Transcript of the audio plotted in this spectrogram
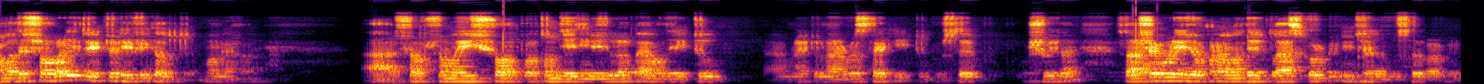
আমাদের সবারই তো একটু ডিফিকাল্ট মনে হয়। আর সবসময় সব প্রথম যে জিনিসগুলো পাই আমাদের একটু, আমরা একটু নার্ভাস থাকি, একটু বুঝতে অসুবিধা। তো আশা করি যখন আমাদের ক্লাস করবেন, ইনশাআল্লাহ বুঝতে পারবেন।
